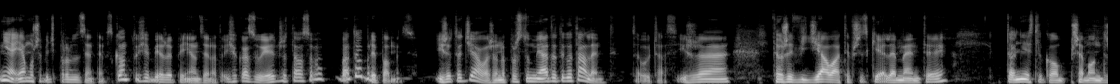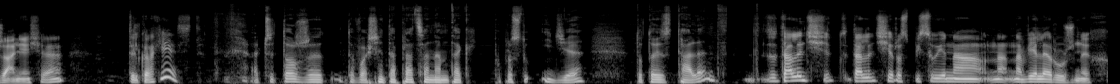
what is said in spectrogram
nie, ja muszę być producentem. Skąd tu się bierze pieniądze na to? I się okazuje, że ta osoba ma dobry pomysł. I że to działa, że ona po prostu miała do tego talent cały czas. I że to, że widziała te wszystkie elementy, to nie jest tylko przemądrzanie się, tylko tak jest. A czy to, że to właśnie ta praca nam tak po prostu idzie, to to jest talent? Talent się, talent się rozpisuje na, na, na wiele różnych,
